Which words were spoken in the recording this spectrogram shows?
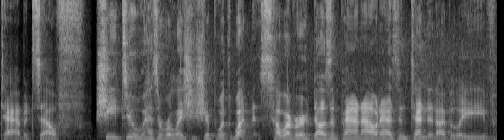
tab itself. She too has a relationship with wetness, however, it doesn't pan out as intended, I believe.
